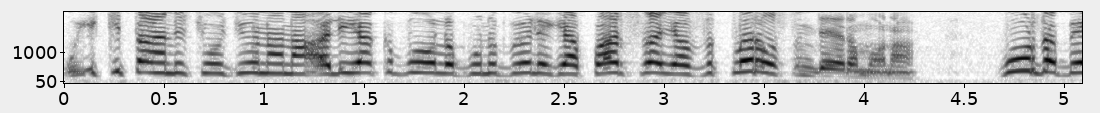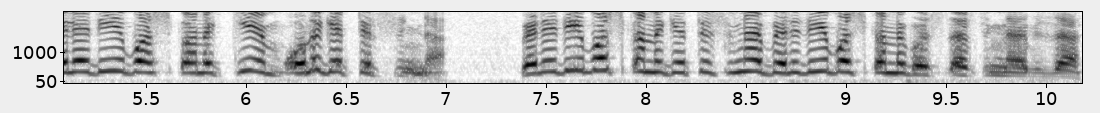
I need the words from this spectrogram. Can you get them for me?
Bu iki tane çocuğun ana Ali Yakupoğlu bunu böyle yaparsa yazıklar olsun derim ona. Burada belediye başkanı kim? Onu getirsinler. Belediye başkanı getirsinler, belediye başkanı göstersinler bize.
